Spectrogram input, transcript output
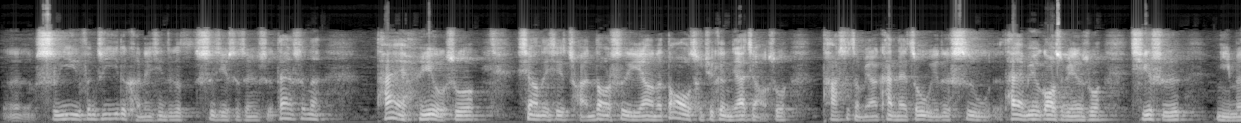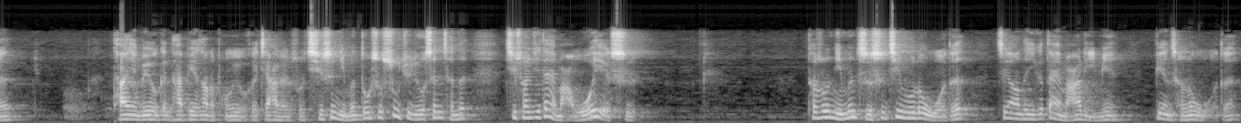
呃，十亿分之一的可能性这个世界是真实，但是呢，他也没有说像那些传道士一样的到处去跟人家讲说他是怎么样看待周围的事物的。他也没有告诉别人说，其实你们，他也没有跟他边上的朋友和家人说，其实你们都是数据流生成的计算机代码，我也是。他说：“你们只是进入了我的这样的一个代码里面，变成了我的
